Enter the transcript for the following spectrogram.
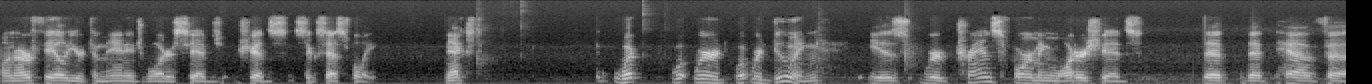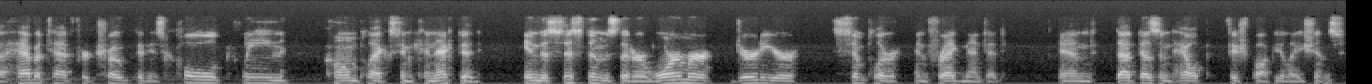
on our failure to manage watershed sheds successfully. Next, what what we're what we're doing is we're transforming watersheds that that have uh, habitat for trout that is cold, clean, complex, and connected into systems that are warmer, dirtier, simpler, and fragmented. And that doesn't help fish populations.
